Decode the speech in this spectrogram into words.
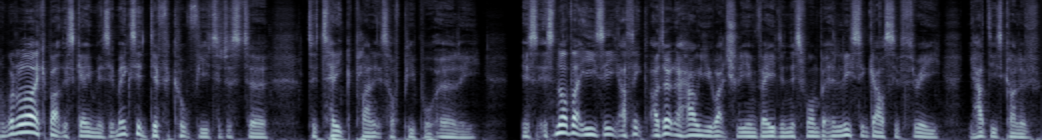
what I like about this game is it makes it difficult for you to just to to take planets off people early. It's it's not that easy. I think I don't know how you actually invade in this one, but at least in Galciv 3, you had these kind of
